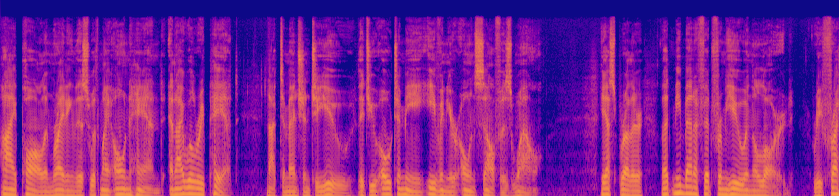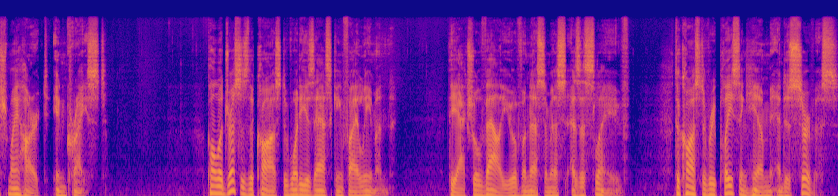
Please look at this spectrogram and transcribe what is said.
I, Paul, am writing this with my own hand, and I will repay it, not to mention to you that you owe to me even your own self as well. Yes, brother, let me benefit from you in the Lord. Refresh my heart in Christ. Paul addresses the cost of what he is asking Philemon the actual value of Onesimus as a slave, the cost of replacing him and his service,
